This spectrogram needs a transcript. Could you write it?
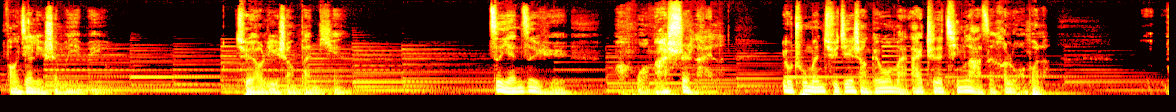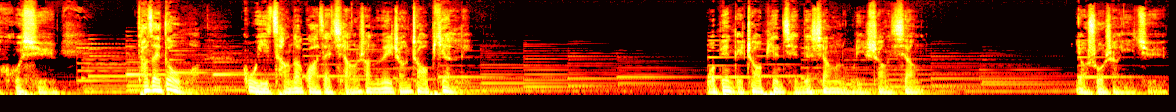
房间里什么也没有，却要立上半天，自言自语。我妈是来了，又出门去街上给我买爱吃的青辣子和萝卜了。或许她在逗我，故意藏到挂在墙上的那张照片里。我便给照片前的香炉里上香，要说上一句：“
